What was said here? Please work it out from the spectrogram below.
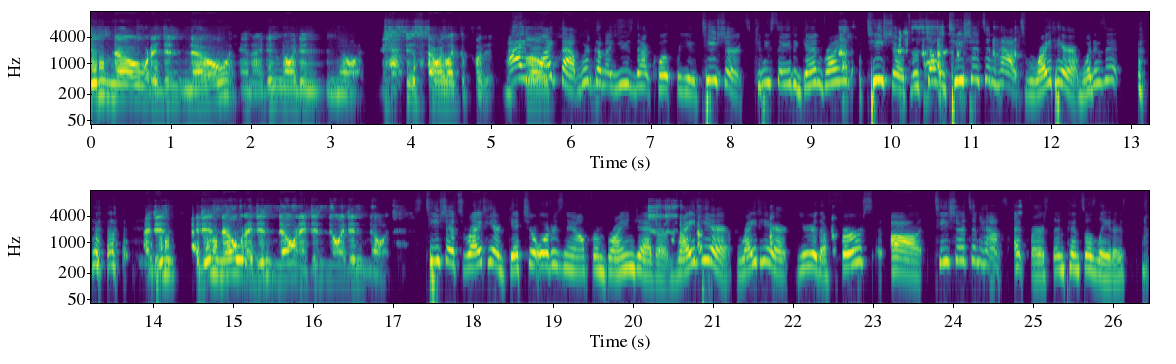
didn't know what I didn't know, and I didn't know I didn't know it. Is how I like to put it. And I so, like that. We're gonna use that quote for you. T-shirts. Can you say it again, Brian? T-shirts. We're selling T-shirts and hats right here. What is it? I didn't I didn't know what I didn't know, and I didn't know I didn't know it. T-shirts right here. Get your orders now from Brian Jagger. Right here. Right here. You're the first uh t-shirts and hats at first, then pencils later.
